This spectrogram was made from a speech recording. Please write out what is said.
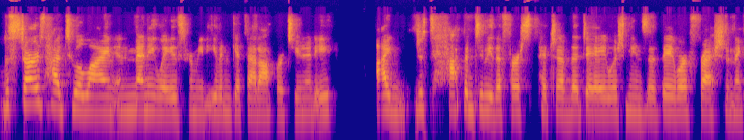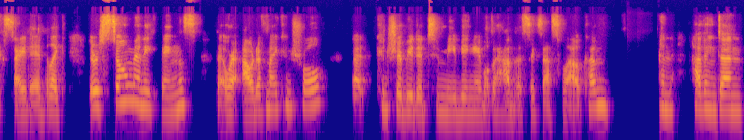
the stars had to align in many ways for me to even get that opportunity. I just happened to be the first pitch of the day which means that they were fresh and excited. Like there's so many things that were out of my control that contributed to me being able to have the successful outcome. And having done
